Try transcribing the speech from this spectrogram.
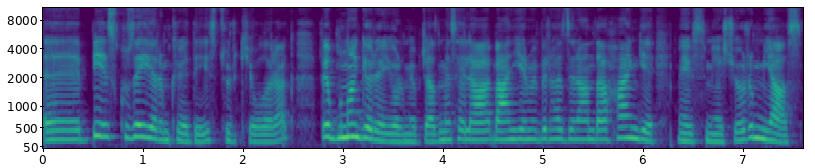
e, biz Kuzey Yarımküre'deyiz Türkiye olarak ve buna göre yorum yapacağız. Mesela ben 21 Haziran'da hangi mevsimi yaşıyorum? Yaz.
